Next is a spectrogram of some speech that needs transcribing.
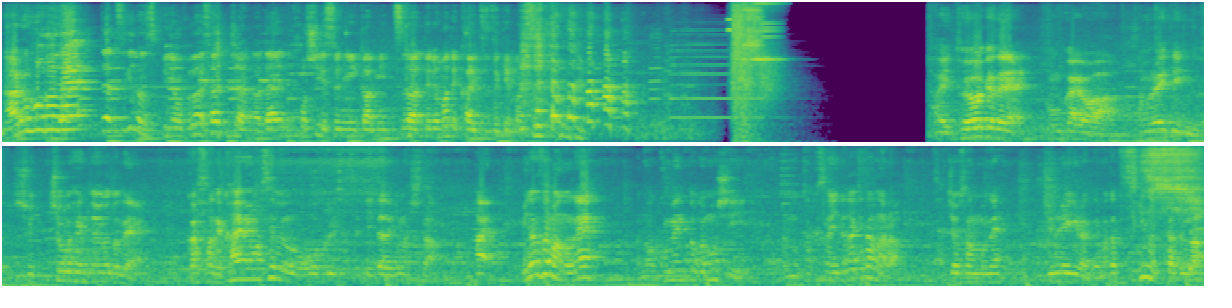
なるほどね。じゃあ次のスピンオフはさっちゃんが大欲しいスニーカー3つ当てるまで買い続けます。はいというわけで今回はサムライティング出張編ということでガスさんで「買い物セブン」をお送りさせていただきました。はい皆様のねあのコメントがもしあのたくさんいただけたなら幸代さんもね準レギュラーでまた次の企画が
